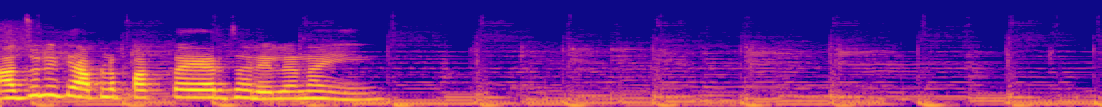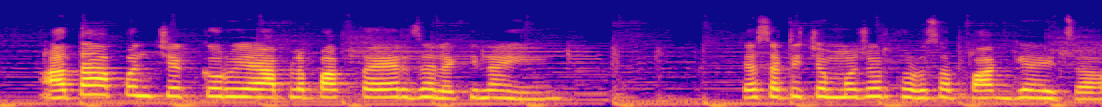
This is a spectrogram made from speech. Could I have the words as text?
अजूनही ते आपला पाक तयार झालेला नाही. आता आपण चेक करूया आपला पाक तयार झाला की नाही. त्यासाठी चम्मचवर थोडासा पाक घ्यायचा.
